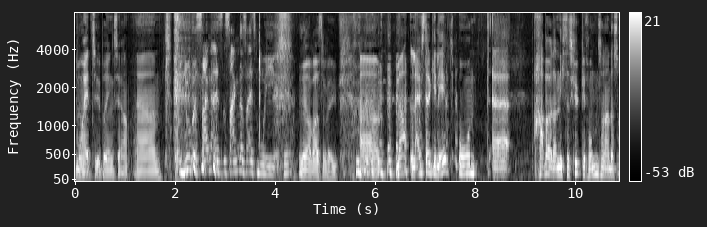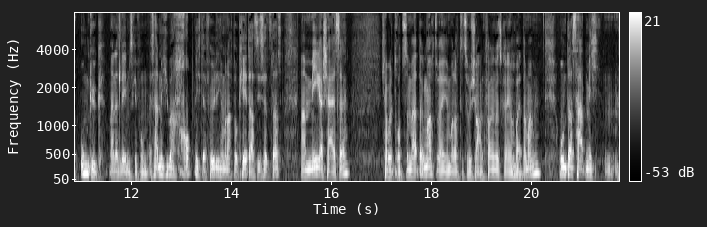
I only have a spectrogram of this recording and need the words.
Moet übrigens, ja. Ähm, Die Jugos sagen, als, sagen das als Moe, okay? ja, war so weg. ähm, na, Lifestyle gelebt und äh, habe aber dann nicht das Glück gefunden, sondern das Unglück meines Lebens gefunden. Es hat mich überhaupt nicht erfüllt. Ich habe mir gedacht, okay, das ist jetzt das. War mega scheiße. Ich habe halt trotzdem weitergemacht, weil ich habe mir gedacht, jetzt habe ich schon angefangen, jetzt kann ich auch weitermachen. Und das hat mich mh,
